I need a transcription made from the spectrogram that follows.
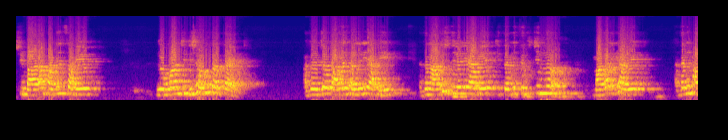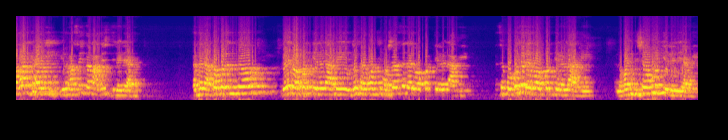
श्री बाळा पाटील साहेब लोकांची दिशाभूल करतायत. आता याच्यावर कारवाई झालेली आहे. आता आदेश दिलेले आहेत की त्यांनी त्यांचे चिन्ह माघार घ्यावे. आणि त्यांनी माघार घ्यावी असे त्यांना आदेश दिलेले आहेत. त्यांनी आतापर्यंत गैरवापर केलेला आहे उद्धव साहेबांच्या मशालचा गैरवापर केलेला आहे त्याचा फोटोचा गैरवापर केलेला आहे लोकांची दिशाभूल केलेली आहे.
